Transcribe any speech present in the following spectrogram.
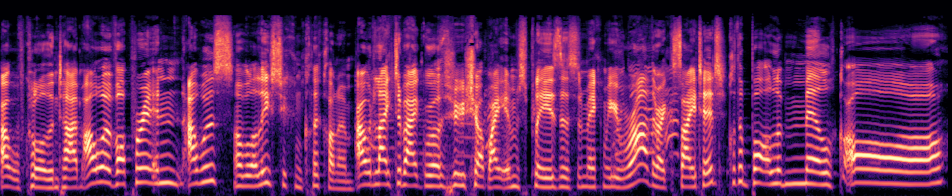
out of clothing time, out of operating hours. Oh, well, at least you can click on them. I would like to buy grocery shop items, please. This would make me rather excited. Look at the bottle of milk. Oh,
